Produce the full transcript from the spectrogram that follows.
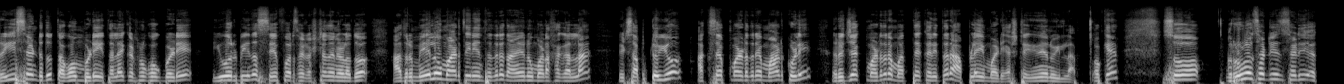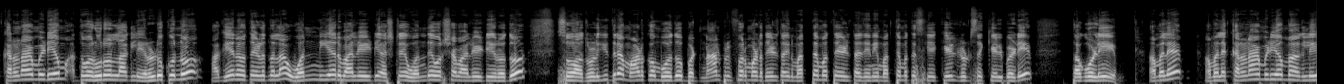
ರೀಸೆಂಟ್ದು ತೊಗೊಂಬಿಡಿ. ತಲೆ ಕಟ್ಕೊಂಡು ಹೋಗ್ಬೇಡಿ. You will be in the safer side ಅಷ್ಟೇ ನಾನು ಹೇಳೋದು. ಅದ್ರ ಮೇಲೂ ಮಾಡ್ತೀನಿ ಅಂತಂದರೆ, ನಾನೇನು ಮಾಡೋಕ್ಕಾಗಲ್ಲ. It's up to you accept ಮಾಡಿದ್ರೆ ಮಾಡ್ಕೊಳ್ಳಿ. ರಿಜೆಕ್ಟ್ ಮಾಡಿದ್ರೆ ಮತ್ತೆ ಕರೀತಾರೆ. ಅಪ್ಲೈ ಮಾಡಿ. ಅಷ್ಟೇ, ಇನ್ನೇನು ಇಲ್ಲ. Okay so rural study study Kannada medium ಅಥವಾ ರೂರಲ್ ಆಗಲಿ ಎರಡಕ್ಕೂ ಹಾಗೇನು ಅಂತ ಹೇಳಿದ್ನಲ್ಲ ಒನ್ ಇಯರ್ ವ್ಯಾಲಿಡಿಟಿ ಅಷ್ಟೇ, ಒಂದೇ ವರ್ಷ ವ್ಯಾಲಿಡಿಟಿ ಇರೋದು. ಸೊ ಅದ್ರೊಳಗಿದ್ರೆ ಮಾಡ್ಕೊಬೋದು ಬಟ್ ನಾನು ಪ್ರಿಫರ್ ಮಾಡೋದು ಹೇಳ್ತಾ ಇದ್ದೀನಿ, ಮತ್ತೆ ಮತ್ತೆ ಹೇಳ್ತಾ ಇದ್ದೀನಿ, ಮತ್ತೆ ಮತ್ತೆ ಕೇಳಿ ದುಡ್ಸೆ ಕೇಳಬೇಡಿ. ತಗೊಳ್ಳಿ. ಆಮೇಲೆ ಆಮೇಲೆ ಕನ್ನಡ ಮೀಡಿಯಂ ಆಗಲಿ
